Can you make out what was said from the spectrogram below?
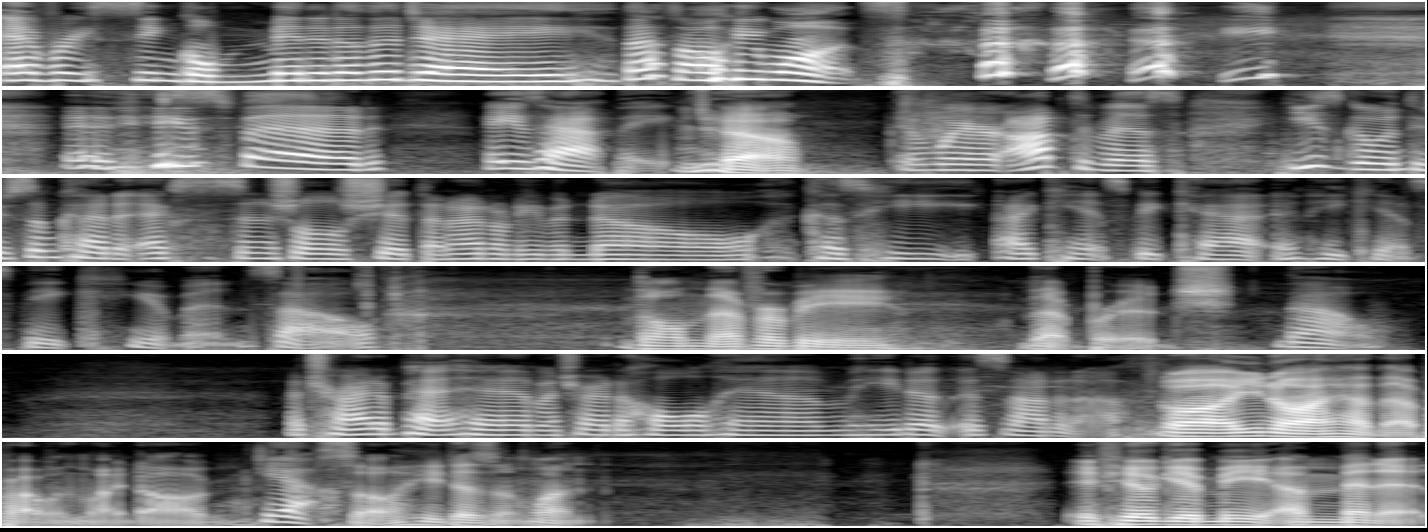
every single minute of the day that's all he wants he, and he's fed he's happy Yeah. and where Optimus, he's going through some kind of existential shit that I don't even know because he, I can't speak cat and he can't speak human. So There'll never be that bridge. no, I try to pet him, I try to hold him. He does. It's not enough. Well, you know I have that problem with my dog. Yeah. So he doesn't want. If he'll give me a minute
